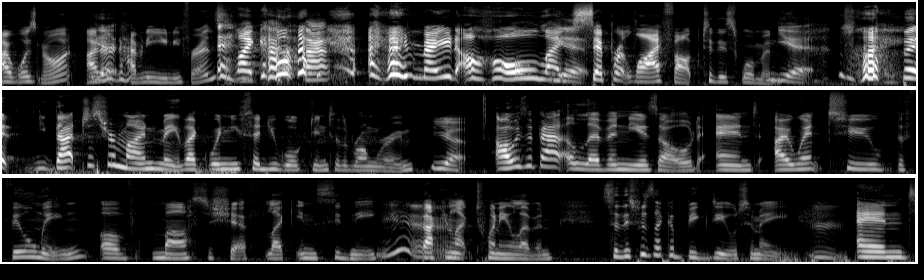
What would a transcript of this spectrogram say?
I was not. I Yeah. don't have any uni friends. Like I made a whole like Yeah. separate life up to this woman. yeah, Like- but that just reminded me, like when you said you walked into the wrong room. yeah. I was about 11 years old and I went to the filming of MasterChef, like in Sydney, back in like 2011. So this was like a big deal to me. Mm. And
